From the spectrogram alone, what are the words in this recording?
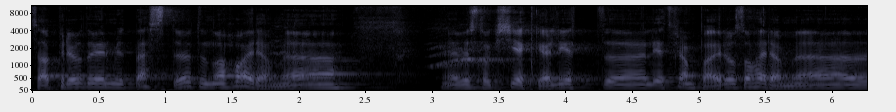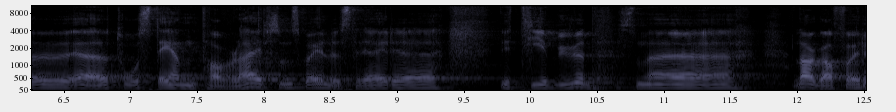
Så jeg prøvde å gjøre mitt beste. Vet du. Nå har jeg med Eh, hvis dere kikker litt, eh, litt frempå her, og så har jeg med er to steintavler som skal illustrere eh, de ti bud som er laga for,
